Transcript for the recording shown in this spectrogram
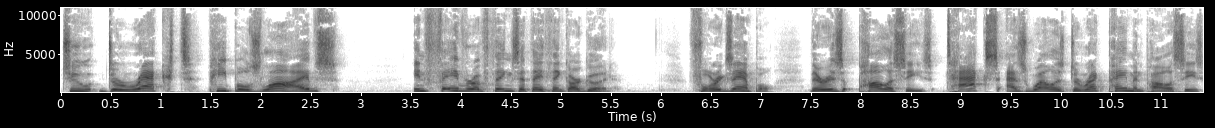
to direct people's lives in favor of things that they think are good. For example, there is policies, tax as well as direct payment policies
